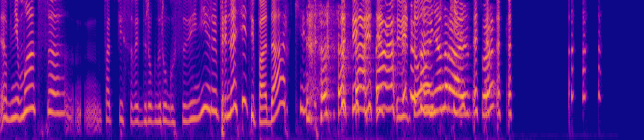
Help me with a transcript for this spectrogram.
обниматься, подписывать друг другу сувениры, приносите подарки, цветочки. Мне нравится.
